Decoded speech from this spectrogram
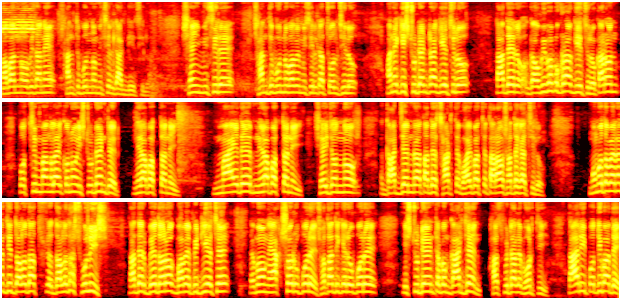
নবান্ন অভিযানে শান্তিপূর্ণ মিছিল ডাক দিয়েছিল। সেই মিছিলে শান্তিপূর্ণভাবে মিছিলটা চলছিল। অনেক স্টুডেন্টরা গিয়েছিল, তাদের অভিভাবকরাও গিয়েছিল, কারণ পশ্চিমবাংলায় কোনো স্টুডেন্টের নিরাপত্তা নেই, মায়েদের নিরাপত্তা নেই, সেই জন্য গার্জেনরা তাদের ছাড়তে ভয় পাচ্ছে, তারাও সাথে গেছিল। মমতা ব্যানার্জির দলদাস দলদাস পুলিশ তাদের বেধরকভাবে পিটিয়েছে এবং একশোর উপরে, শতাধিকের উপরে স্টুডেন্ট এবং গার্জেন হসপিটালে ভর্তি। তারই প্রতিবাদে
